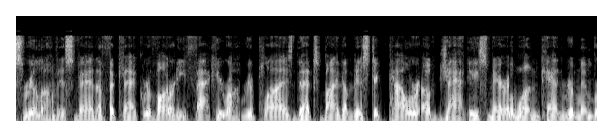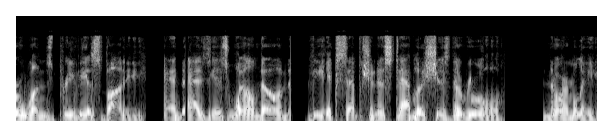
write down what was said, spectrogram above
Srila Visvanatha Cakravarti Thakura replies that by the mystic power of Jati Smara one can remember one's previous body, and as is well known, the exception establishes the rule. Normally,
